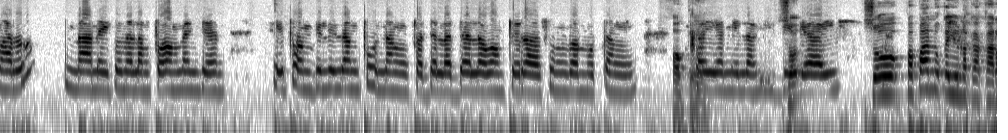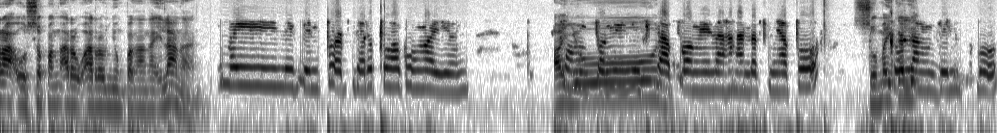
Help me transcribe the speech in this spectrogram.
mar nanay ko na lang po ang nandyan. Ipambili lang po ng padala-dalawang pirasong gamot ang Okay. kaya nilang So- ibigay. So, paano kayo nakakaraos sa pang-araw-araw niyong pangangailangan? May live-in partner po ako ngayon. Ang Ayun. pangingisda po ang hinahanap niya po. So, may, kali- Kulang din po.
